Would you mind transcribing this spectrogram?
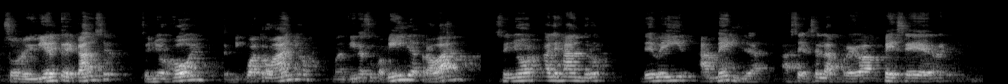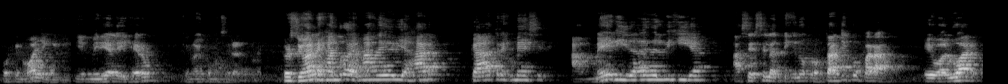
sobreviviente de cáncer, señor joven, 24 años, mantiene a su familia, trabaja. Señor Alejandro debe ir a Mérida a hacerse la prueba PCR porque no hay en el Y en Mérida le dijeron que no hay cómo hacer la prueba. Pero señor Alejandro además debe viajar cada tres meses a Mérida desde el Vigía a hacerse el antígeno prostático para evaluar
